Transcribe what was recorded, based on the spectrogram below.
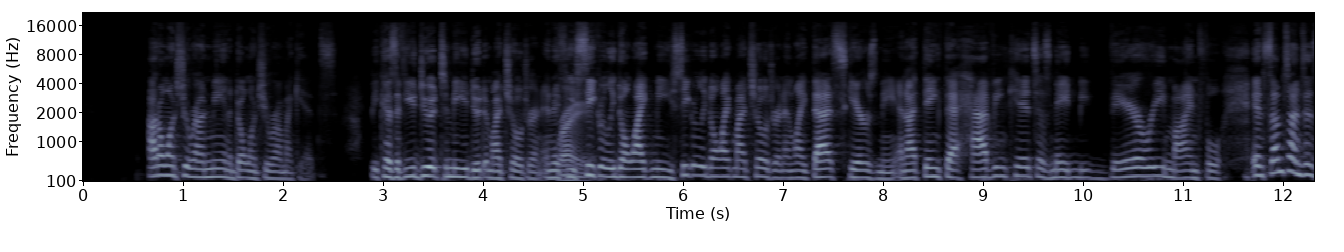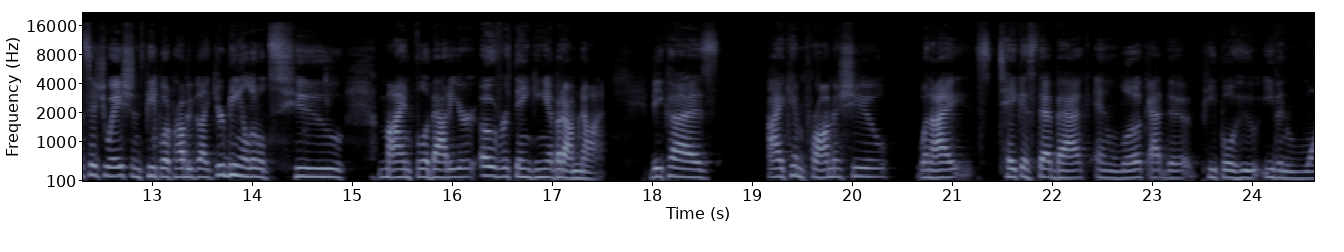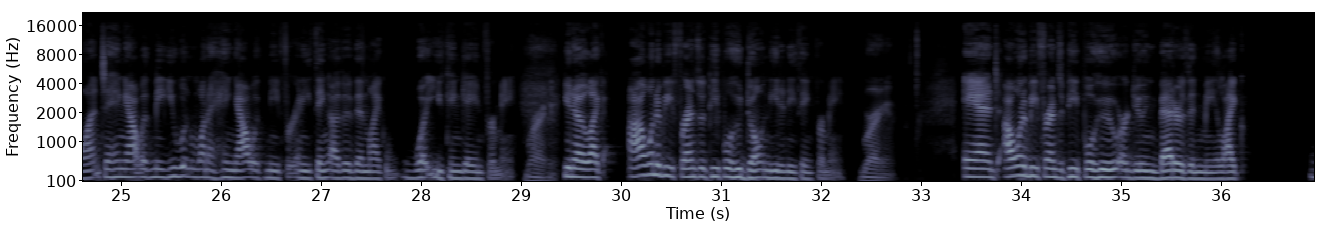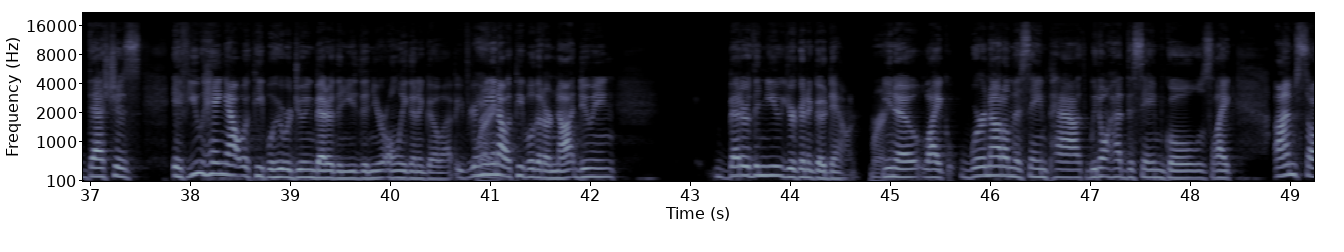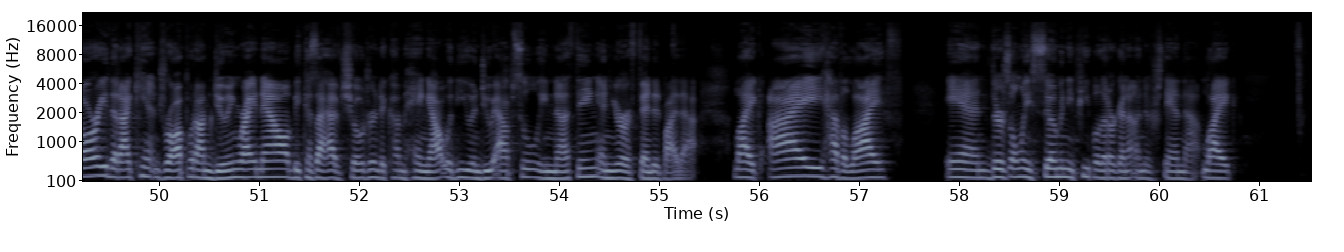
I don't want you around me, and I don't want you around my kids. Because if you do it to me, you do it to my children. And if Right. you secretly don't like me, you secretly don't like my children. And like that scares me. And I think that having kids has made me very mindful. And sometimes in situations, people would probably be like, you're being a little too mindful about it. You're overthinking it, but I'm not. Because I can promise you, when I take a step back and look at the people who even want to hang out with me, you wouldn't want to hang out with me for anything other than like what you can gain from me. Right. You know, like I want to be friends with people who don't need anything from me. Right. And I want to be friends with people who are doing better than me. Like that's just if you hang out with people who are doing better than you, then you're only going to go up. If you're hanging Right. out with people that are not doing better than you, you're going to go down. Right. You know, like we're not on the same path. We don't have the same goals. Like I'm sorry that I can't drop what I'm doing right now because I have children to come hang out with you and do absolutely nothing and you're offended by that. Like I have a life and there's only so many people that are going to understand that. Like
